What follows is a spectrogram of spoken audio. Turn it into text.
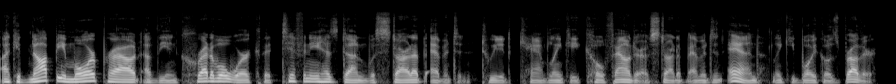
I could not be more proud of the incredible work that Tiffany has done with Startup Edmonton, tweeted Cam Linke, co founder of Startup Edmonton and Linke Boyko's brother.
